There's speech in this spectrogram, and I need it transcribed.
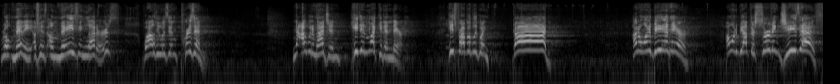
wrote many of his amazing letters while he was in prison. Now, I would imagine he didn't like it in there. He's probably going, God, I don't want to be in here. I want to be out there serving Jesus.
